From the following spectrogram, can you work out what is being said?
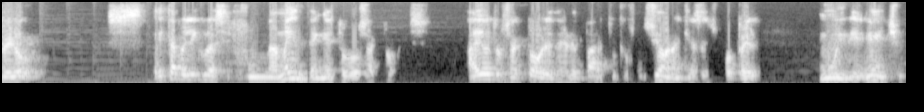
Pero esta película se fundamenta en estos dos actores. Hay otros actores de reparto que funcionan, que hacen su papel muy bien hecho,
